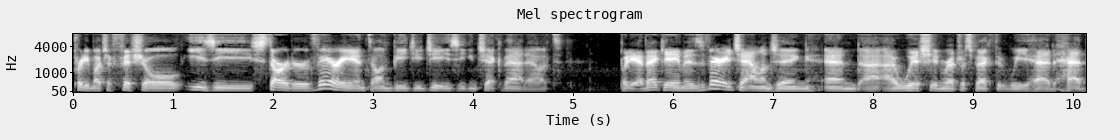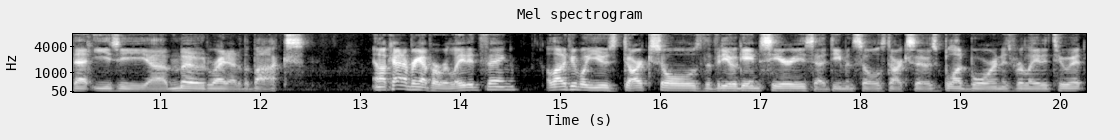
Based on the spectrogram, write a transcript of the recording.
pretty much official easy starter variant on BGG, so you can check that out. But yeah, that game is very challenging, and I wish in retrospect that we had had that easy uh, mode right out of the box. And I'll kind of bring up a related thing a lot of people use Dark Souls, the video game series, uh, Demon's Souls, Dark Souls, Bloodborne is related to it,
